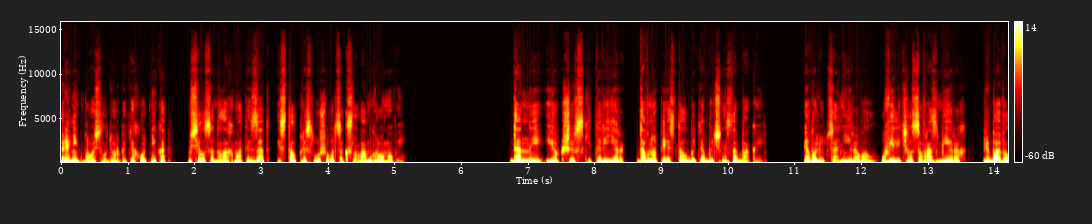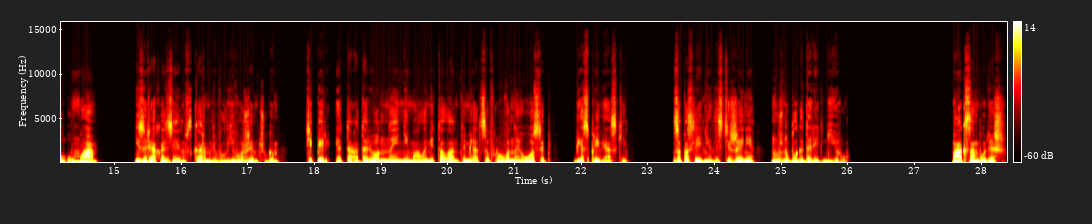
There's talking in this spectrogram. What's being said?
Пряник бросил дергать охотника, уселся на лохматый зад и стал прислушиваться к словам Громовой. Данный йоркширский терьер давно перестал быть обычной собакой. Эволюционировал, увеличился в размерах, прибавил ума. Не зря хозяин вскармливал его жемчугом. Теперь это одаренная немалыми талантами оцифрованная особь, без привязки. За последнее достижение нужно благодарить Гиру. «Максом будешь!»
